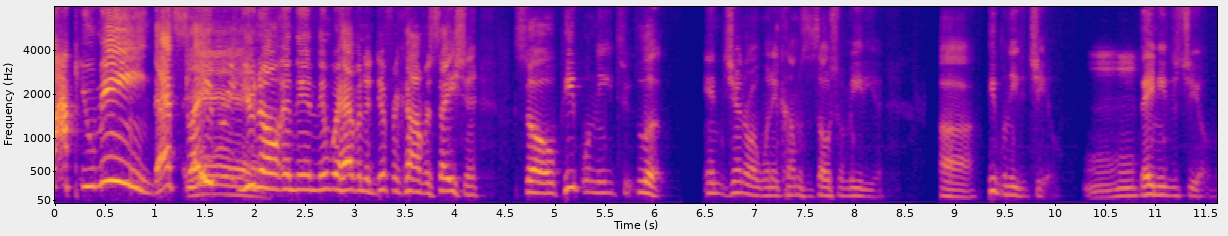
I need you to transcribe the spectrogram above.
pop you mean that's slavery Yeah. you know and then then we're having a different conversation so people need to look in general when it comes to social media uh people need to chill Mhm. they need to chill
